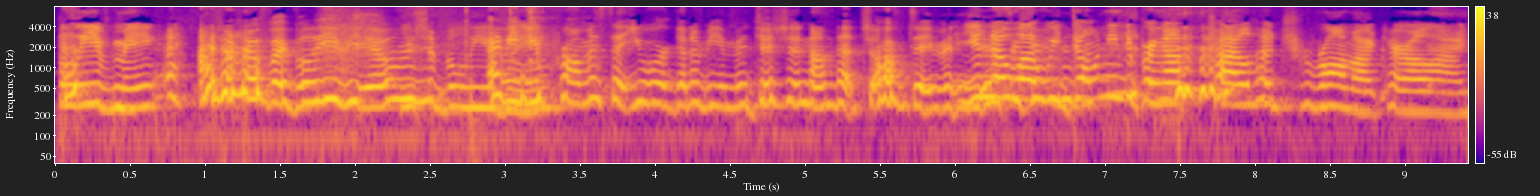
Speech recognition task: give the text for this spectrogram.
Believe me. I don't know if I believe you. You should believe I mean, me. you promised that you were going to be a magician on that job day many You know what? ago. We don't need to bring up childhood trauma, Caroline.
